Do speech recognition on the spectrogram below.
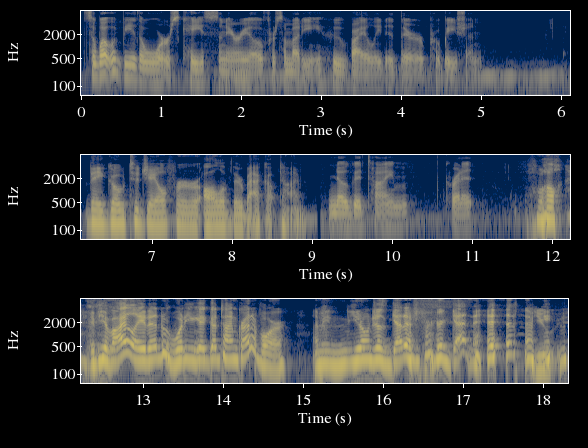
So, what would be the worst case scenario for somebody who violated their probation? They go to jail for all of their backup time. No good time credit. Well, if you violated, what do you get good time credit for? I mean, you don't just get it for getting it. I You, mean,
